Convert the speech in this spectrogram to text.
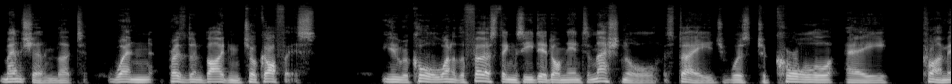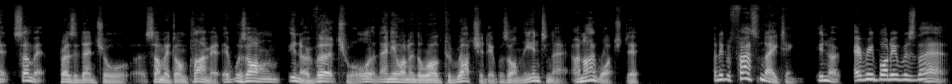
mention that when President Biden took office, you recall one of the first things he did on the international stage was to call a climate summit, presidential summit on climate. It was on, you know, virtual and anyone in the world could watch it. It was on the internet and I watched it and it was fascinating. You know, everybody was there.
